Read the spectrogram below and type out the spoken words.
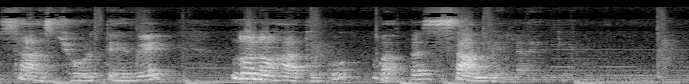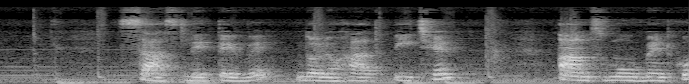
सांस छोड़ते हुए दोनों हाथों को वापस सामने लाएँगे। सांस लेते हुए दोनों हाथ पीछे आर्म्स मूवमेंट को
